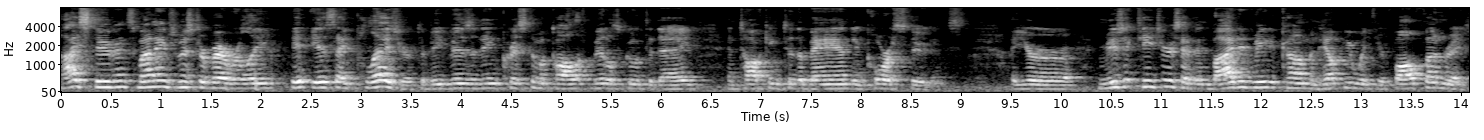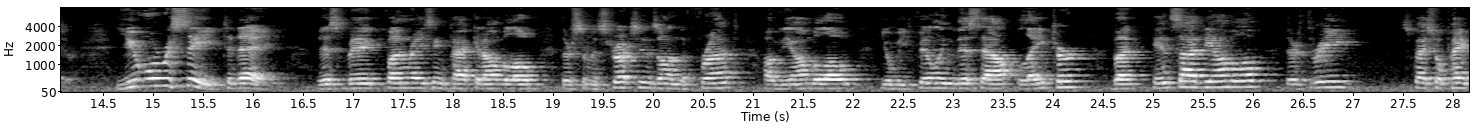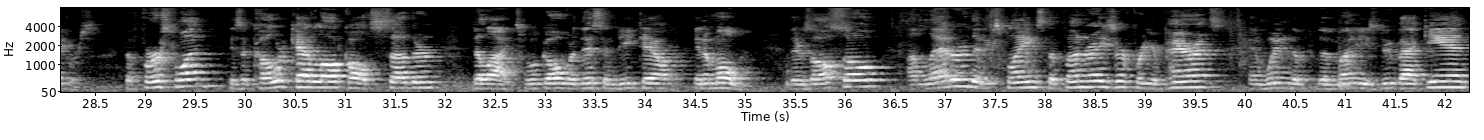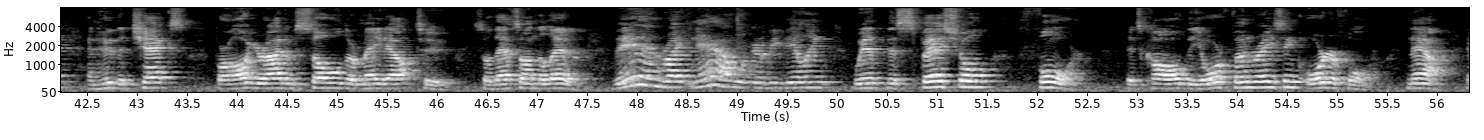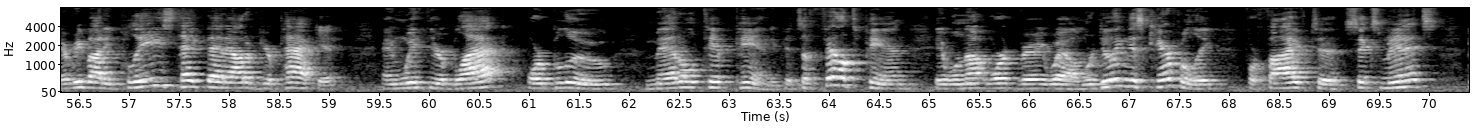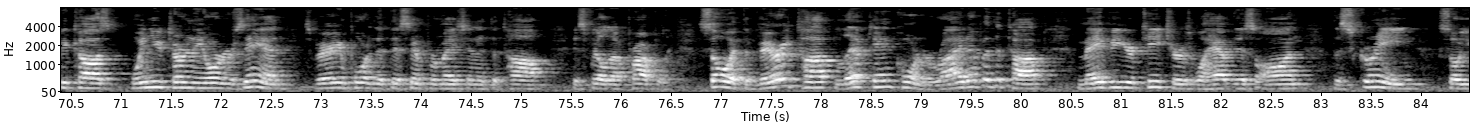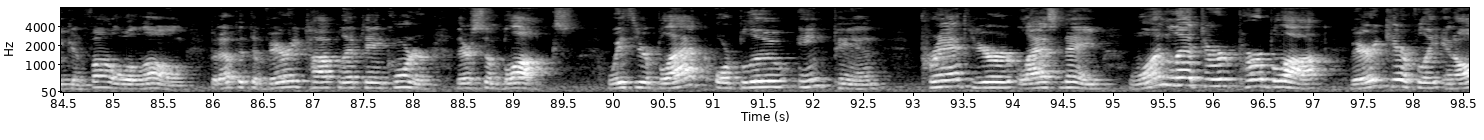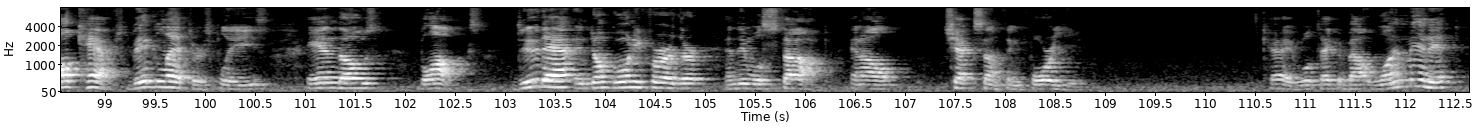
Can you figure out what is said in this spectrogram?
Hi students, my name is Mr. Beverly. It is a pleasure to be visiting Christa McAuliffe Middle School today and talking to the band and chorus students. Your music teachers have invited me to come and help you with your fall fundraiser. You will receive today this big fundraising packet envelope. There's some instructions on the front of the envelope. You'll be filling this out later, but inside the envelope, there are three special papers. The first one is a color catalog called Southern Delights. We'll go over this in detail in a moment. There's also a letter that explains the fundraiser for your parents and when the, the money is due back in and who the checks for all your items sold are made out to. So that's on the letter. Then right now we're going to be dealing with the special form. It's called the or fundraising order form. Now, everybody please take that out of your packet and with your black or blue metal tip pen. If it's a felt pen, it will not work very well. And we're doing this carefully for five to six minutes because when you turn the orders in, it's very important that this information at the top is filled out properly. So at the very top left-hand corner, right up at the top, maybe your teachers will have this on the screen so you can follow along. But up at the very top left-hand corner, there's some blocks. With your black or blue ink pen, print your last name, one letter per block, very carefully in all caps, big letters please, in those blocks. Do that and don't go any further and then we'll stop and I'll check something for you. Okay, we'll take about one minute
